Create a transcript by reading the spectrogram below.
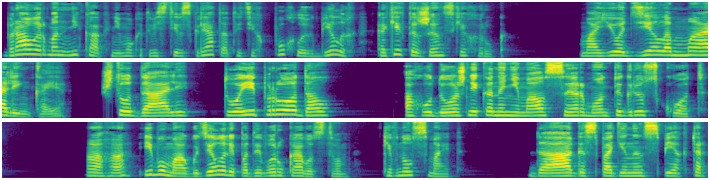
Брауэрман никак не мог отвести взгляд от этих пухлых, белых, каких-то женских рук. «Мое дело маленькое. Что дали, то и продал. А художника нанимал сэр Монтегрю Скотт». «Ага, и бумагу делали под его руководством», — кивнул Смайт. «Да, господин инспектор,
